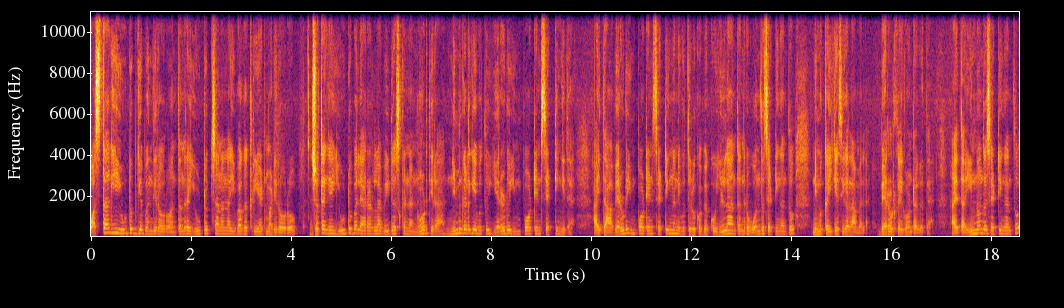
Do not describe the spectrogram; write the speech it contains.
ಹೊಸ್ದಾಗಿ ಯೂಟ್ಯೂಬ್ಗೆ ಬಂದಿರೋರು ಅಂತಂದರೆ ಯೂಟ್ಯೂಬ್ ಚಾನಲ್ನ ಇವಾಗ ಕ್ರಿಯೇಟ್ ಮಾಡಿರೋರು. ಜೊತೆಗೆ ಯೂಟ್ಯೂಬಲ್ಲಿ ಯಾರೆಲ್ಲ ವೀಡಿಯೋಸ್ಗಳನ್ನ ನೋಡ್ತೀರಾ, ನಿಮ್ಗಳಿಗೆ ಇವತ್ತು ಎರಡು ಇಂಪಾರ್ಟೆಂಟ್ ಸೆಟ್ಟಿಂಗ್ ಇದೆ. ಆಯಿತಾ? ಅವೆರಡು ಇಂಪಾರ್ಟೆಂಟ್ ಸೆಟ್ಟಿಂಗ್ನ ನೀವು ತಿಳ್ಕೊಬೇಕು. ಇಲ್ಲ ಅಂತಂದರೆ ಒಂದು ಸೆಟ್ಟಿಂಗ್ ಅಂತೂ ನಿಮ್ಮ ಕೈಗೆ ಸಿಗಲ್ಲ ಆಮೇಲೆ. ಬೇರೆಯವ್ರ ಕೈಗೆ ಹೊಂಟಾಗುತ್ತೆ ಆಯಿತಾ? ಇನ್ನೊಂದು ಸೆಟ್ಟಿಂಗ್ ಅಂತೂ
